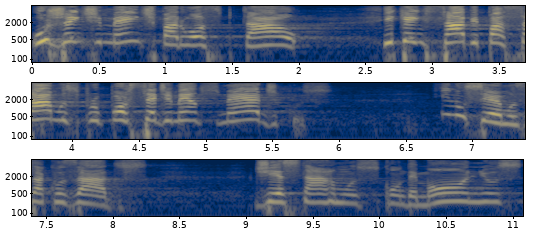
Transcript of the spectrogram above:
urgentemente para o hospital, e quem sabe passarmos por procedimentos médicos, e não sermos acusados de estarmos com demônios,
